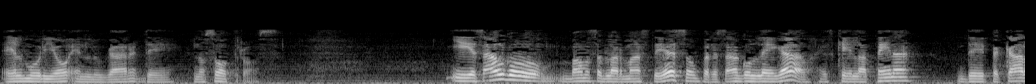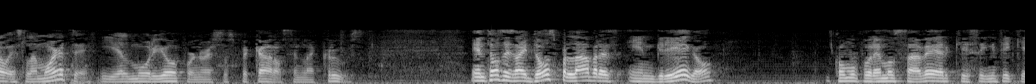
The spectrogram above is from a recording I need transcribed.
Él murió en lugar de nosotros. Y es algo, vamos a hablar más de eso, pero es algo legal. Es que la pena de pecado es la muerte y Él murió por nuestros pecados en la cruz. Entonces hay dos palabras en griego. ¿Cómo podemos saber qué significa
